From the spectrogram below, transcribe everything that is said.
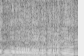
Go!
